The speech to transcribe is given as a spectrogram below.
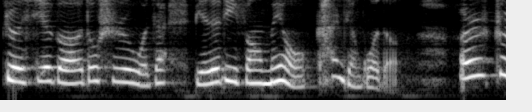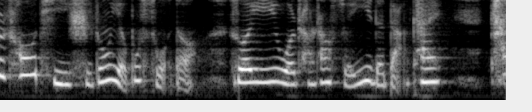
这些个都是我在别的地方没有看见过的，而这抽屉始终也不锁的，所以我常常随意的打开，开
